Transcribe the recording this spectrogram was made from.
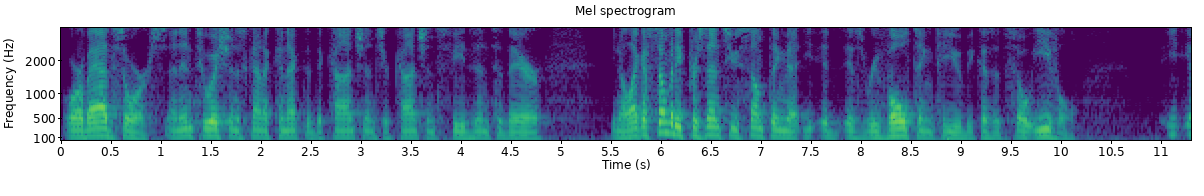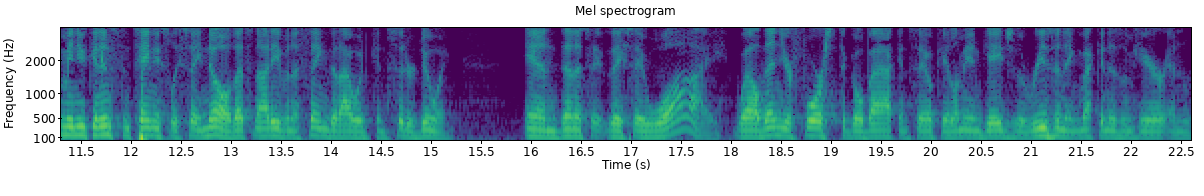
or a bad source. And intuition is kind of connected to conscience. Your conscience feeds into there. You know, like if somebody presents you something that is revolting to you because it's so evil, I mean, you can instantaneously say, no, that's not even a thing that I would consider doing. And then they say, why? Well, then you're forced to go back and say, okay, let me engage the reasoning mechanism here and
